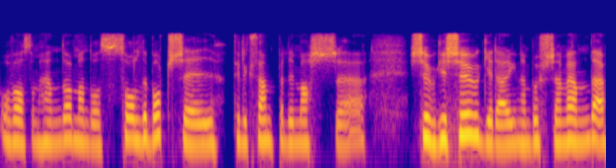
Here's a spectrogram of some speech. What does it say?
och vad som hände om man då sålde bort sig till exempel i mars 2020 eh, där innan börsen vände.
